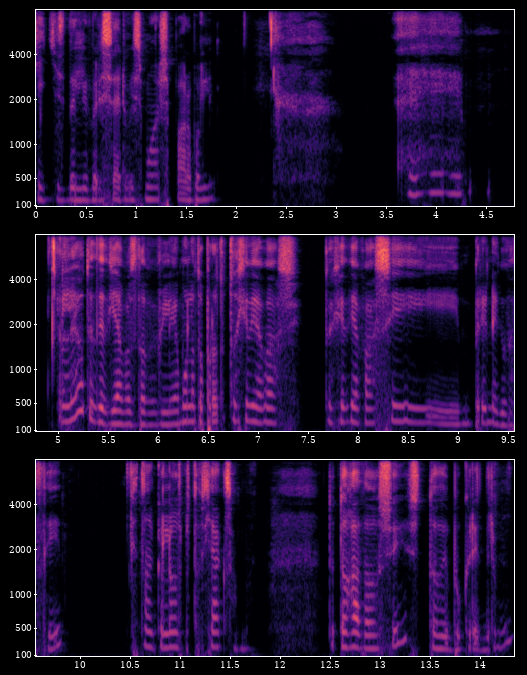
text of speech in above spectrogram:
Kiki's Delivery Service μου άρεσε πάρα πολύ. Ε, λέω ότι δεν διάβαζα τα βιβλία μου, αλλά το πρώτο το είχε διαβάσει. Το είχε διαβάσει πριν εκδοθεί και ήταν και ο λόγος που το φτιάξαμε. Του το είχα δώσει στο e-book reader μου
